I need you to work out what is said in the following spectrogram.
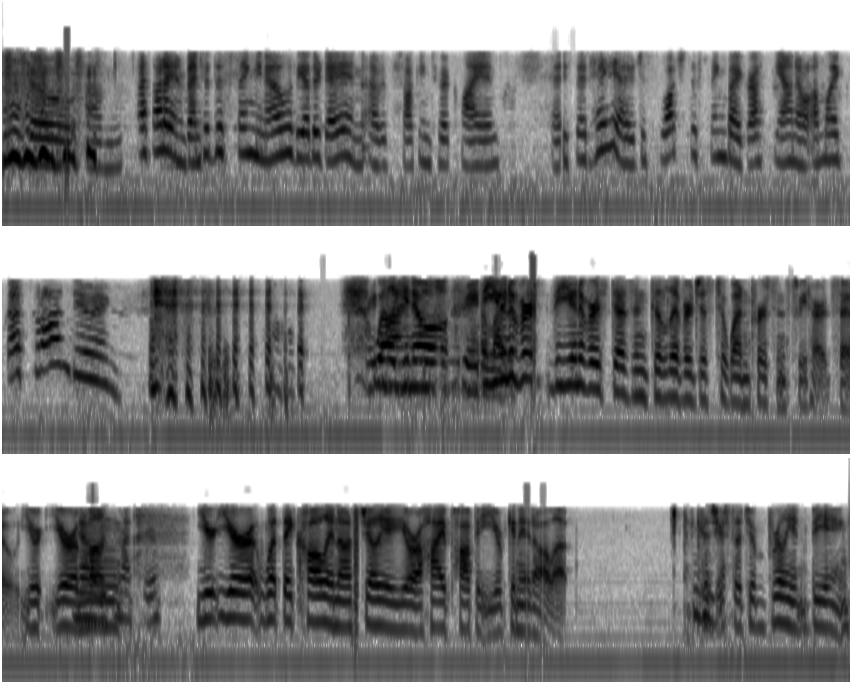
so um, I thought I invented this thing, you know, the other day, and I was talking to a client, and he said, "Hey, I just watched this thing by Graciano." I'm like, "That's what I'm doing." oh well, you know, the universe the universe doesn't deliver just to one person, sweetheart. So you're you're no, among not true. you're you're what they call in Australia you're a high poppy. You're getting it all up because mm-hmm. you're such a brilliant being.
